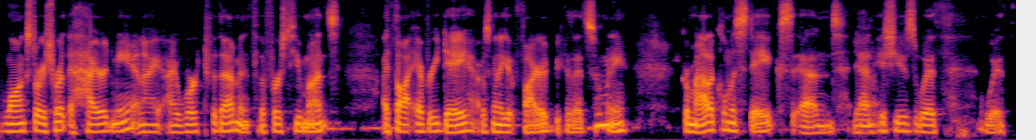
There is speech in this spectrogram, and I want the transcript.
long story short, they hired me, and I, I worked for them. And for the first few months, I thought every day I was going to get fired because I had so many grammatical mistakes and yeah. and issues with with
